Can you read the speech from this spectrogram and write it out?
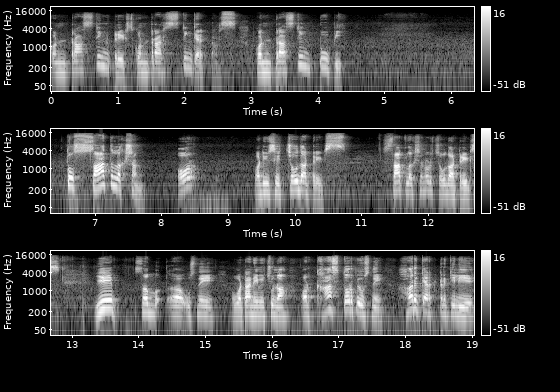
contrasting traits, contrasting characters, contrasting 2p. तो सात लक्षण और व्हाट यू से चौदह ट्रेड्स सात लक्षण और चौदह ट्रेड्स ये सब उसने वटाने में चुना और ख़ास तौर पे उसने हर कैरेक्टर के लिए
